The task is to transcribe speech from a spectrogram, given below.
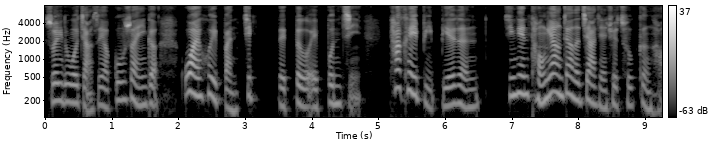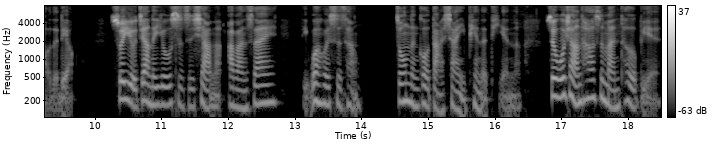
所以如果讲是要估算一个外汇板金的的诶本金，它可以比别人今天同样这样的价钱却出更好的料。所以有这样的优势之下呢，阿板塞的外汇市场。终能够打下一片的天呢，所以我想他是蛮特别，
